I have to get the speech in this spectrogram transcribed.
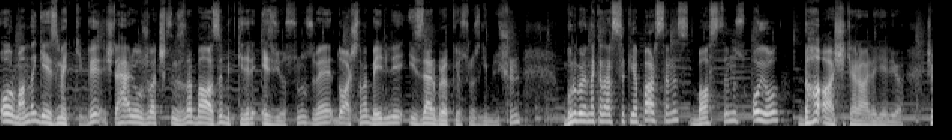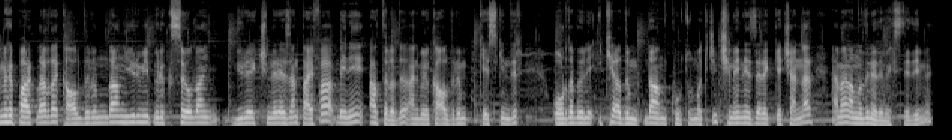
ormanda gezmek gibi. İşte her yolculuğa çıktığınızda bazı bitkileri eziyorsunuz ve doğaçlama belli izler bırakıyorsunuz gibi düşünün. Bunu böyle ne kadar sık yaparsanız bastığınız o yol daha aşikar hale geliyor. Şimdi böyle parklarda kaldırımdan yürümeyip böyle kısa yoldan yürüyerek çimleri ezen tayfa beni hatırladı. Hani böyle kaldırım keskindir. Orada böyle iki adımdan kurtulmak için çimeni ezerek geçenler hemen anladı ne demek istediğimi.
